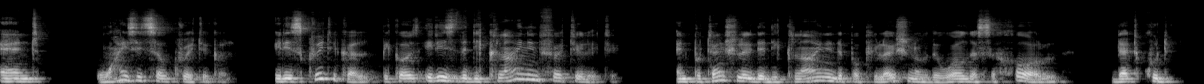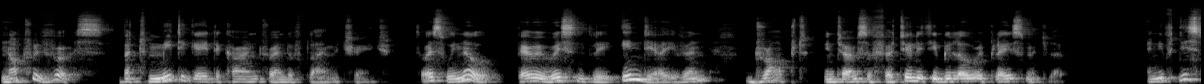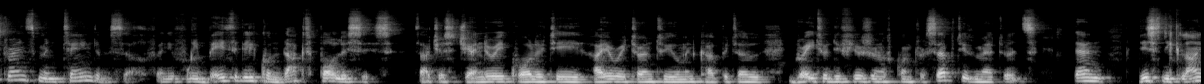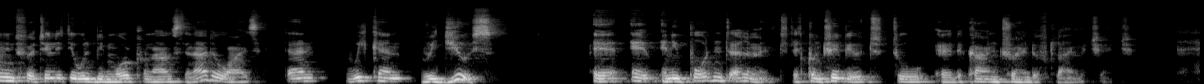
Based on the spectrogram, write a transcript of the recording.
And why is it so critical? It is critical because it is the decline in fertility and potentially the decline in the population of the world as a whole that could not reverse, but mitigate the current trend of climate change. So, as we know, very recently, India even dropped in terms of fertility below replacement level. And if these trends maintain themselves, and if we basically conduct policies such as gender equality, higher return to human capital, greater diffusion of contraceptive methods, then this decline in fertility will be more pronounced than otherwise, then we can reduce a, a, an important element that contributes to uh, the current trend of climate change.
